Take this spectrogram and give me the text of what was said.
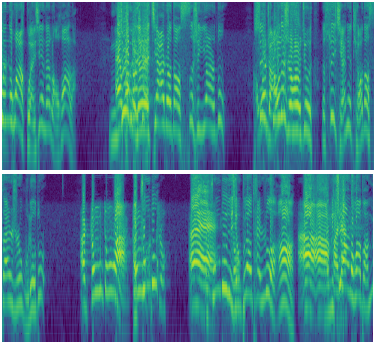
温的话，管线该老化了，你哎就给它加热到四十一二度，睡着的时候就呃睡前就调到三十五六度。啊，中度啊，啊中度中哎，中度就行，不要太热啊。啊啊，你这样的话，把命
